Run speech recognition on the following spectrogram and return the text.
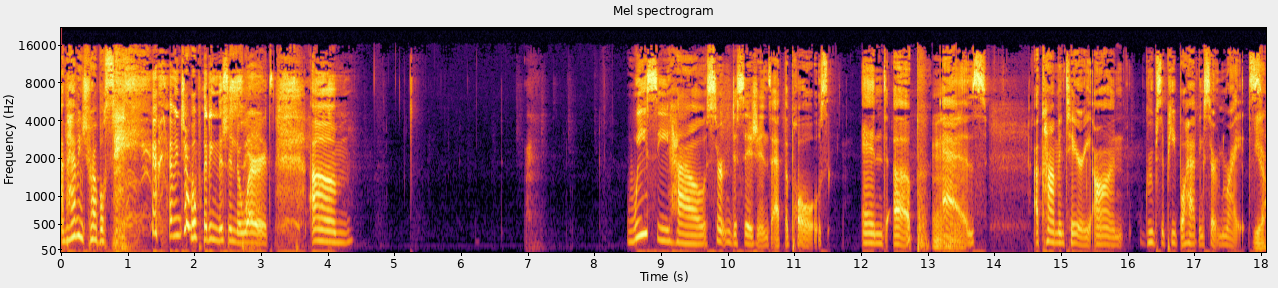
I'm having trouble saying having trouble putting this into words. Um we see how certain decisions at the polls end up as a commentary on groups of people having certain rights. Yeah.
